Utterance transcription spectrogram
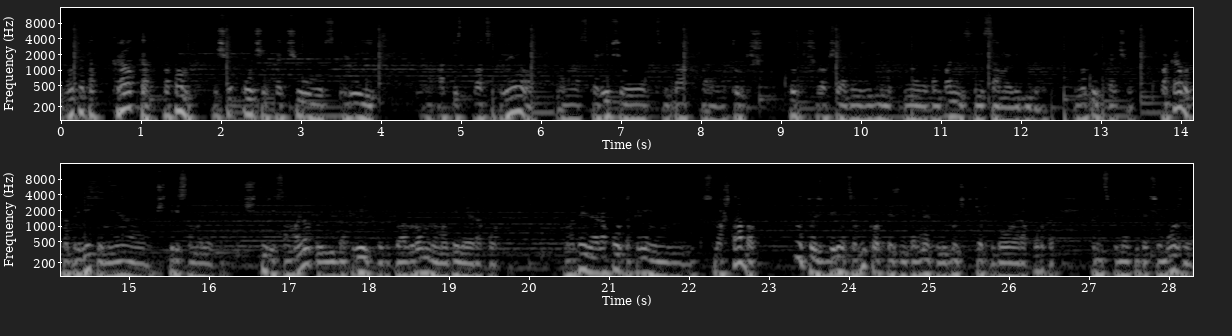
Вот это кратко. Потом еще очень хочу склеить А320 Neo, а, скорее всего, в цветах Turkish. Turkish вообще одна из любимых новой компаний, если не самая любимая. Вот их хочу. Пока вот на примете у меня 4 самолета. 4 самолета и доклеить вот эту огромную модель аэропорта. Модель аэропорта клеим с масштабов ну, то есть берется выкладка из интернета, любой чертеж любого аэропорта. В принципе, найти-то все можно.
